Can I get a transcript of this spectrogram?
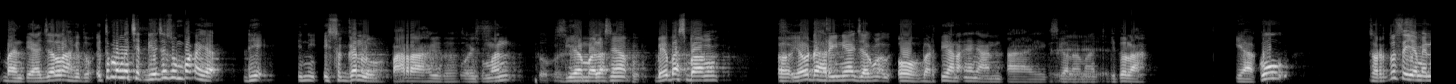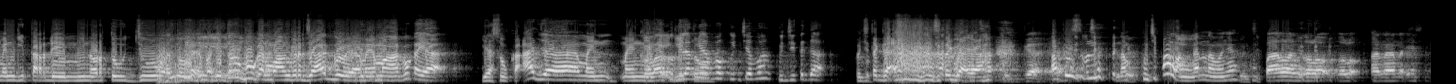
Banti aja lah gitu. Itu mau ngechat dia aja sumpah kayak dek ini eh, segan loh parah gitu. Cuman dia balasnya bebas bang. Eh, ya udah hari ini aja. Aku oh berarti anaknya nyantai segala macam. gitulah. Ya aku sorry tuh saya main-main gitar di minor 7 atau di- itu bukan mau angger jago ya. Memang aku kayak ya suka aja main main Kalau kayak aku bilangnya gitu. apa? Kunci apa? Kunci tegak. kunci tegak kunci tegak ya. Tegak. tapi sebenarnya kunci palang kan namanya. Kunci palang. Kalau kalau anak-anak SD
